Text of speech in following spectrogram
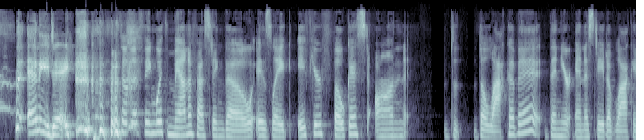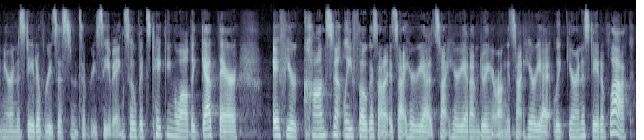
any day. so the thing with manifesting though is like if you're focused on the, the lack of it, then you're in a state of lack and you're in a state of resistance of receiving. So if it's taking a while to get there, if you're constantly focused on it, it's not here yet, it's not here yet, I'm doing it wrong, it's not here yet, like you're in a state of lack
